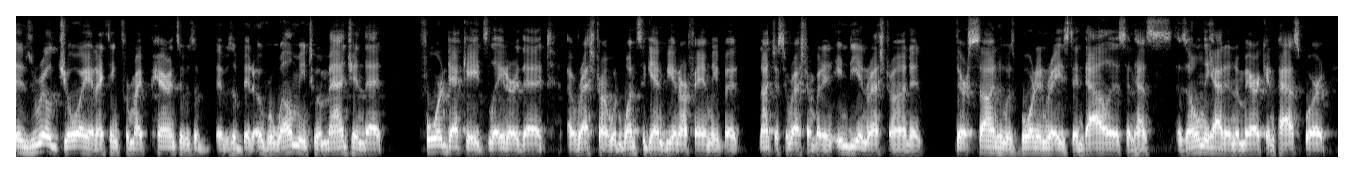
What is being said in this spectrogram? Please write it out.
it was real joy. And I think for my parents, it was a it was a bit overwhelming to imagine that four decades later that a restaurant would once again be in our family, but not just a restaurant, but an Indian restaurant. And their son, who was born and raised in Dallas and has has only had an American passport,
